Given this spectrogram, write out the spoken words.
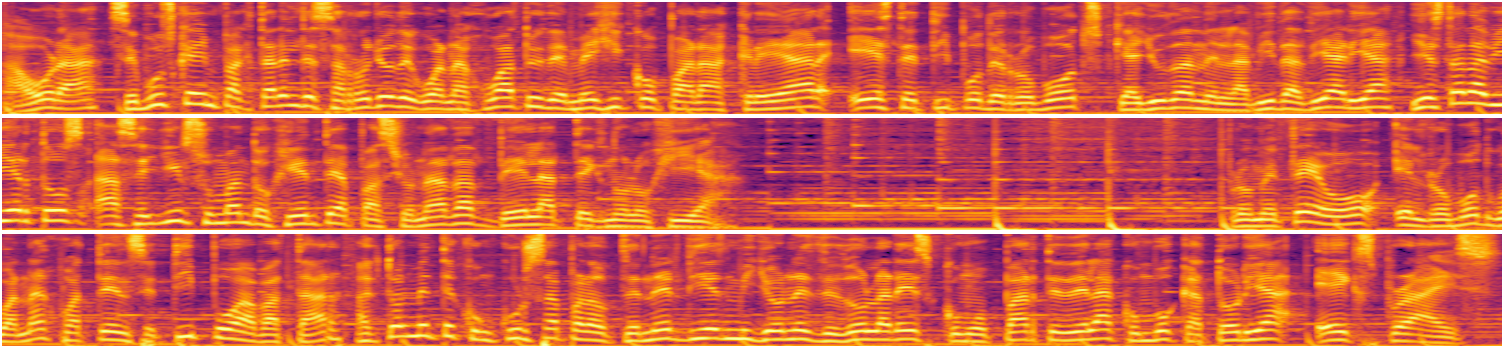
Ahora se busca impactar el desarrollo de Guanajuato y de México para crear este tipo de robots que ayudan en la vida diaria y están abiertos a seguir sumando gente apasionada de la tecnología. Prometeo, el robot guanajuatense tipo Avatar, actualmente concursa para obtener 10 millones de dólares como parte de la convocatoria X-Prize.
